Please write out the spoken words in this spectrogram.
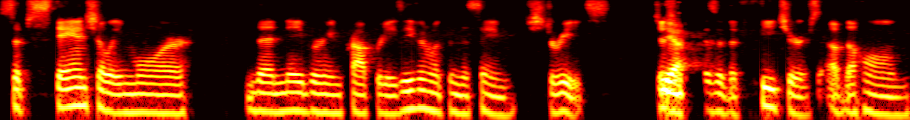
substantially more than neighboring properties, even within the same streets, just yeah. because of the features of the home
